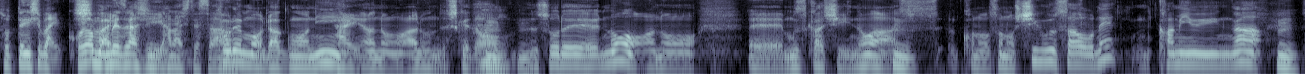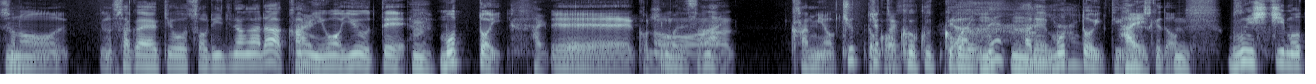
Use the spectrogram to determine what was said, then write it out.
剃ってん芝居。これはもう珍しい話ですわ。これも落語に、はい。あのあるんですけど、はいそれのあの、えー難しいのは、すこのその仕草をね髪が、うんその酒焼きを反りながら髪を言うて、うん。もっとい、はい。えーこの髪をキュッとこうくくってあるね、あれはいもっといって言うんですけど、はい。うん。文七もっ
